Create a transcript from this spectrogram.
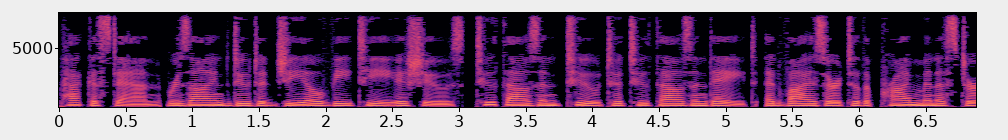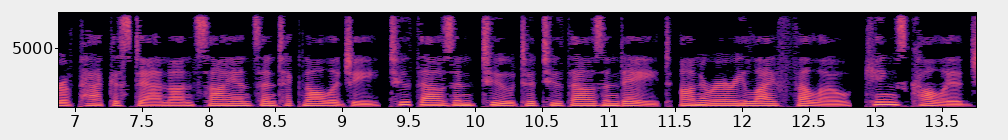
Pakistan resigned due to GOVT issues 2002 to 2008 Advisor to the Prime Minister of Pakistan on Science and Technology 2000 2002–2008 Honorary Life Fellow, King's College,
